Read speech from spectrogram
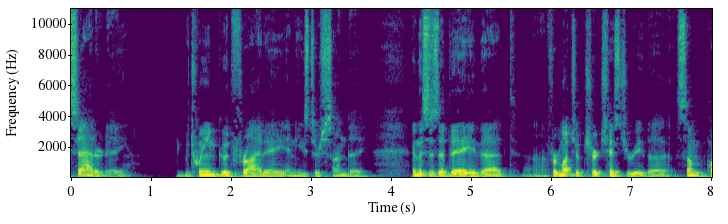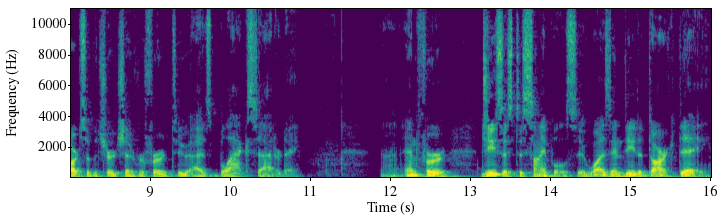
Saturday, between Good Friday and Easter Sunday. And this is a day that, uh, for much of church history, the some parts of the church have referred to as Black Saturday. Uh, and for Jesus' disciples, it was indeed a dark day,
